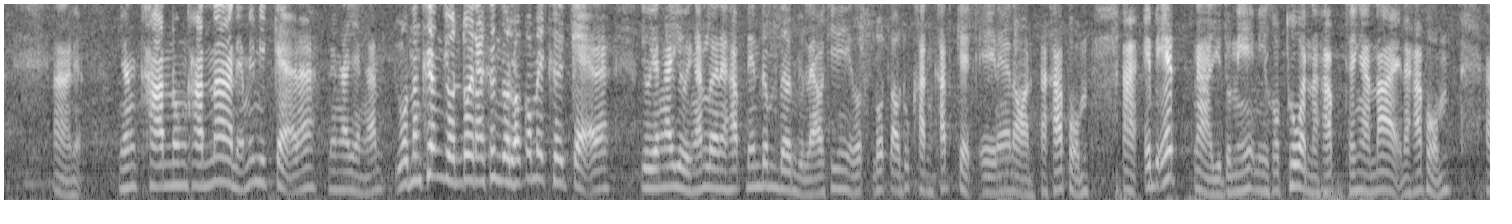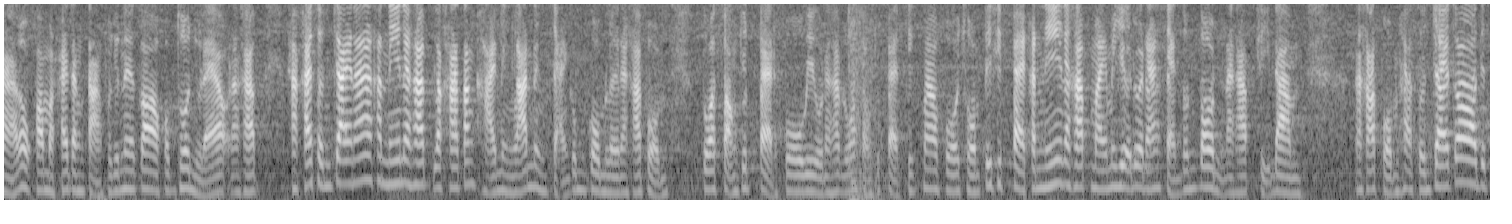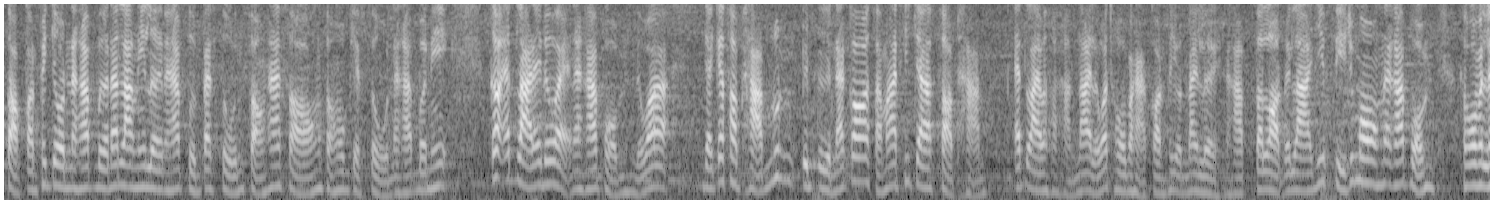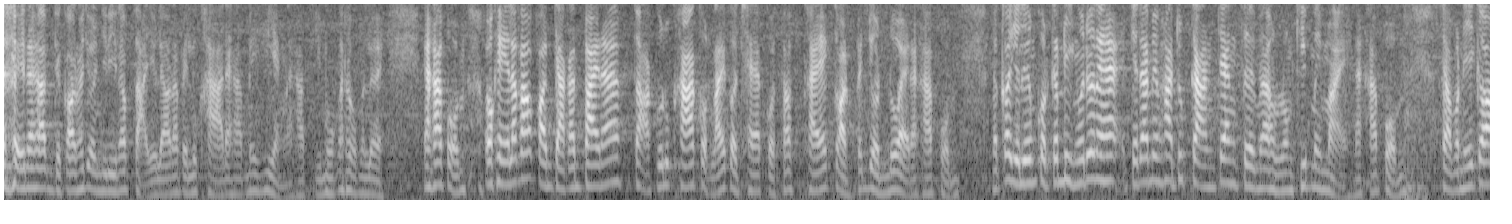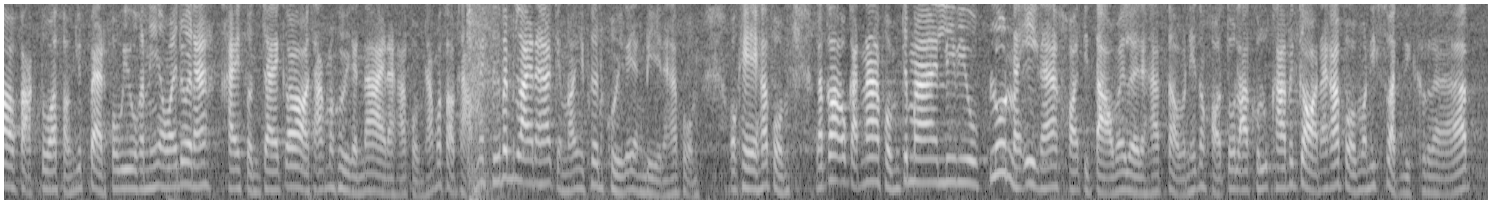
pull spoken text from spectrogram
อ่าเนี่ย ยังคันนงคันหน้าเนี่ยไม่มีแกะนะยังไงอย่างนั้นรวมทั้งเครื่องยนต์ด้วยนะเครื่องยนต์เราก็ไม่เคยแกะนะอยู่ยังไงอยู่อย่างนั้นเลยนะครับเน้นเดิมๆอยู่แล้วที่นี่รถรถเราทุกคันคัดเกรด A แน่นอนนะครับผมอ่า ABS น่ะอยู่ตรงนี้มีครบถ้วนนะครับใช้งานได้นะครับผมอ่าระบบความปลอดภัยต่างๆ Fortuner ก็ครบถ้วนอยู่แล้วนะครับหากใครสนใจนะคันนี้นะครับราคาตั้งขาย1ล้าน1แสนกลมๆเลยนะครับผมตัว 2.8 4 wheel นะครับหรือว่า2.8 Sigma 4โฉมปี 18 คันนี้นะครับไม่ไม่เยอะด้วยนะแสนต้นๆนะครับสีดำ นะครับผมหากสนใจก็ติดต่อก่อนเพชรยนต์นะครับเบอร์ด้านล่างนี้เลยนะครับ 0802522670 นะครับเบอร์นี้ก็แอดไลน์ได้ด้วยนะครับผมหรือว่าอยากจะสอบถามรุ่นอื่นๆนะก็สามารถที่จะสอบถาม แอดไลน์มาสอบถามได้หรือว่าโทรมาหากรพยนต์ได้เลยนะครับตลอดเวลา 24 ชั่วโมงนะครับผมโทรมาเลยนะครับเดี๋ยวกรพยนต์ยินดีรับสายอยู่แล้วนะเป็นลูกค้านะครับไม่เกี่ยงนะครับกี่โมงก็โทรมาเลยนะครับผมโอเค แล้วก็ก่อนจากกันไปนะฝากคุณลูกค้ากดไลค์กดแชร์กด subscribe ให้ก่อนพยนต์ด้วยนะครับผมแล้วก็อย่าลืมกดกระดิ่งไว้ด้วยนะฮะจะได้ไม่พลาดทุกการแจ้งเตือนเวลาผมลงคลิปใหม่ๆนะครับผมสำหรับวันนี้ก็ฝากตัว 2.8 4 wheel คันนี้เอาไว้ด้วยนะใครสนใจก็ทักมาคุยกันได้นะครับผมทักมาสอบถามไม่ซื้อไม่เป็นไรนะครับอย่างน้อยมีเพื่อนคุยก็ยังดีนะครับผมโอเคครับผมแล้วก็โอกาสหน้าผมจะมารีวิวรุ่นไหนอีกนะคอยติดตามไว้เลยนะครับสำหรับวันนี้ต้องขอตัวลาคุณลูกค้าไปก่อนนะครับผมวันนี้สวัสดีครับ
